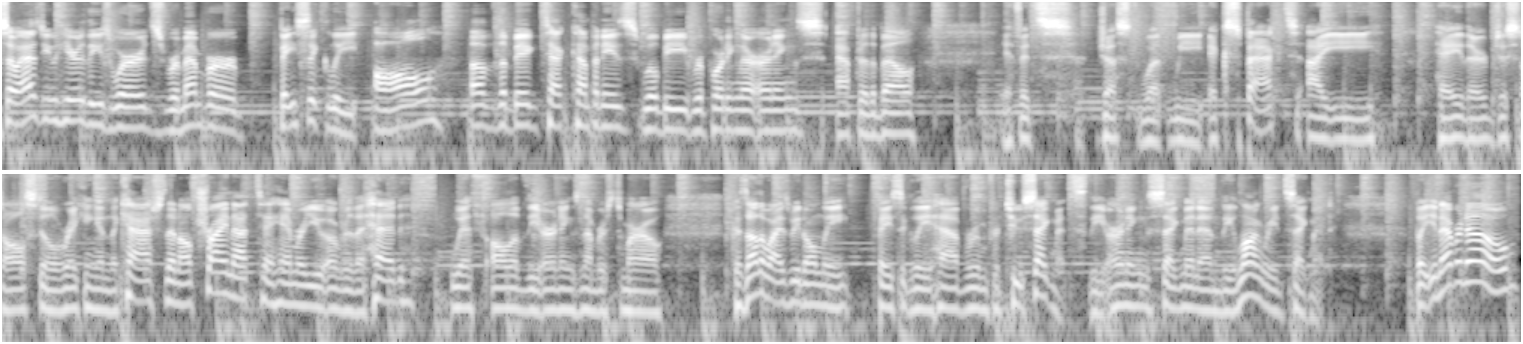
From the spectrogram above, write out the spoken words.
So, as you hear these words, remember basically all of the big tech companies will be reporting their earnings after the bell. If it's just what we expect, i.e., hey, they're just all still raking in the cash, then I'll try not to hammer you over the head with all of the earnings numbers tomorrow, because otherwise we'd only basically have room for two segments the earnings segment and the long read segment. But you never know.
